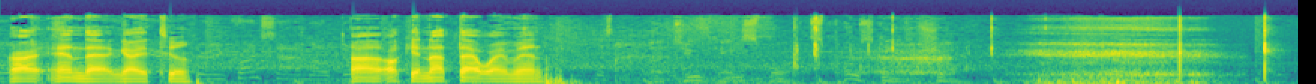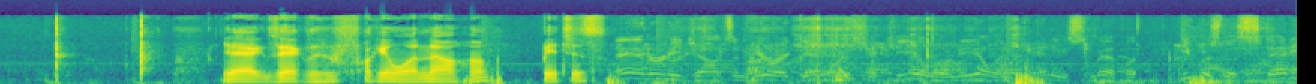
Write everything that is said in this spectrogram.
Alright, and that guy too. in crunch time, though. Uh, okay, not that white man. The 2K Sports postgame show. Yeah, exactly. Who fucking won now, huh? Bitches. And Ernie Johnson Johnson here again with Shaquille O'Neal and Kenny Smith. He was the steady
